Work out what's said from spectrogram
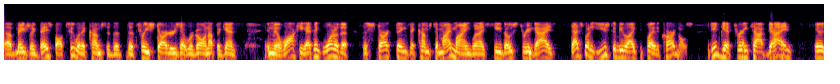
of Major League Baseball, too, when it comes to the, the three starters that we're going up against in Milwaukee. I think one of the, the stark things that comes to my mind when I see those three guys, that's what it used to be like to play the Cardinals. You'd get three top guys in a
